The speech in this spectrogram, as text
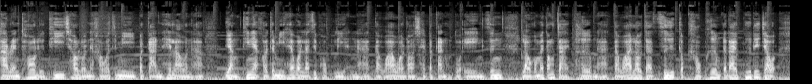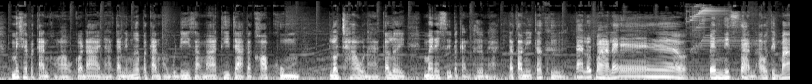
car rental หรือที่เช่ารถเนี่ยเขาก็จะมีประกันให้เรานะ อย่างที่เนี่ยเขาจะมีให้วันละ 16 เหรียญนะ แต่ว่าวอดอใช้ประกันของตัวเอง ซึ่งเราก็ไม่ต้องจ่ายเพิ่มนะ แต่ว่าเราจะซื้อกับเขาเพิ่มก็ได้เพื่อที่จะไม่ใช้ประกันของเราก็ได้นะ แต่ในเมื่อประกันของบูดี้สามารถที่จะครอบคลุมรถเช่านะ ก็เลยไม่ได้ซื้อประกันเพิ่มนะ และตอนนี้ก็คือได้รถมาแล้ว เป็นนิสสันอัลติมา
